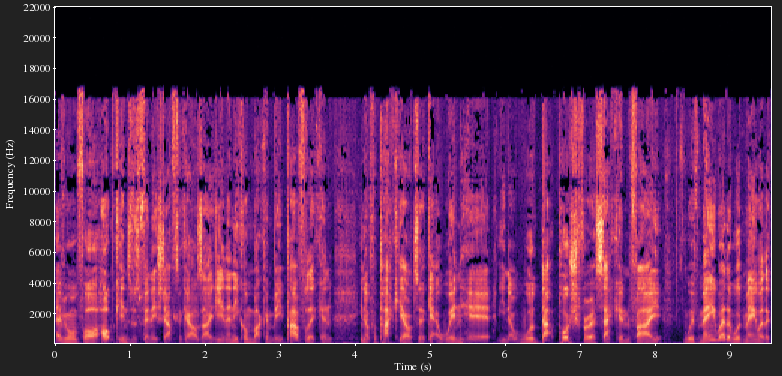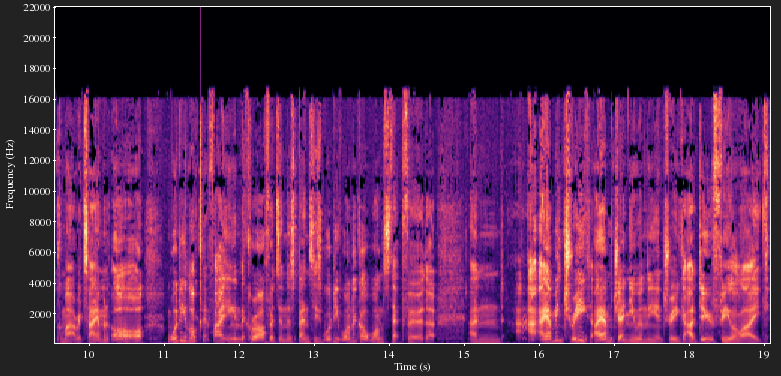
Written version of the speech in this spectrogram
everyone thought Hopkins was finished after Calzaghe, and then he come back and beat Pavlik. And you know, for Pacquiao to get a win here, you know, would that push for a second fight with Mayweather? Would Mayweather come out of retirement, or would he look at fighting in the Crawfords and the Spencers? Would he want to go one step further? And I, I, am intrigued. I am genuinely intrigued. I do feel like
